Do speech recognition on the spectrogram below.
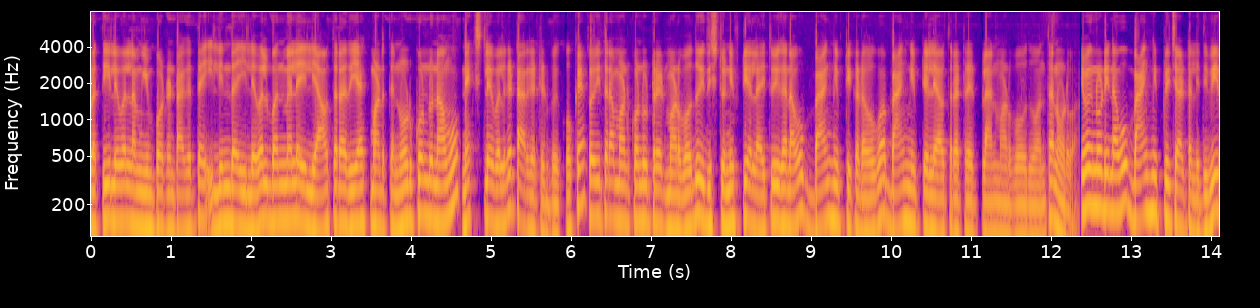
ಪ್ರತಿ ಲೆವೆಲ್ ನಮ್ಗೆ ಇಂಪಾರ್ಟೆಂಟ್ ಆಗುತ್ತೆ. ಇಲ್ಲಿಂದ ಈ ಲೆವೆಲ್ ಬಂದ್ಮೇಲೆ ಇಲ್ಲಿ ಯಾವ ತರ ರಿಯಾಕ್ಟ್ ಮಾಡುತ್ತೆ ನೋಡ್ಕೊಂಡು ನಾವು ನೆಕ್ಸ್ಟ್ ಲೆವೆಲ್ಗೆ ಟಾರ್ಗೆಟ್ ಇಡಬೇಕು ಓಕೆ ಸೊ ಈ ತರ ಮಾಡ್ಕೊಂಡು ಟ್ರೇಡ್ ಮಾಡಬಹುದು ಇದಿಷ್ಟು ನಿಫ್ಟಿಯಲ್ಲಿ ಆಯ್ತು. ಈಗ ನಾವು ಬ್ಯಾಂಕ್ ನಿಫ್ಟಿ ಕಡೆ ಹೋಗುವ. ಬ್ಯಾಂಕ್ ನಿಫ್ಟಿಯಲ್ಲಿ ಯಾವ ತರ ಟ್ರೇಡ್ ಪ್ಲಾನ್ ಮಾಡಬಹುದು ಅಂತ ನೋಡುವ. ಇವಾಗ ನೋಡಿ ನಾವು ಬ್ಯಾಂಕ್ ನಿಫ್ಟಿ ಚಾರ್ಟ್ ಅಲ್ಲಿ ಇದೀವಿ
